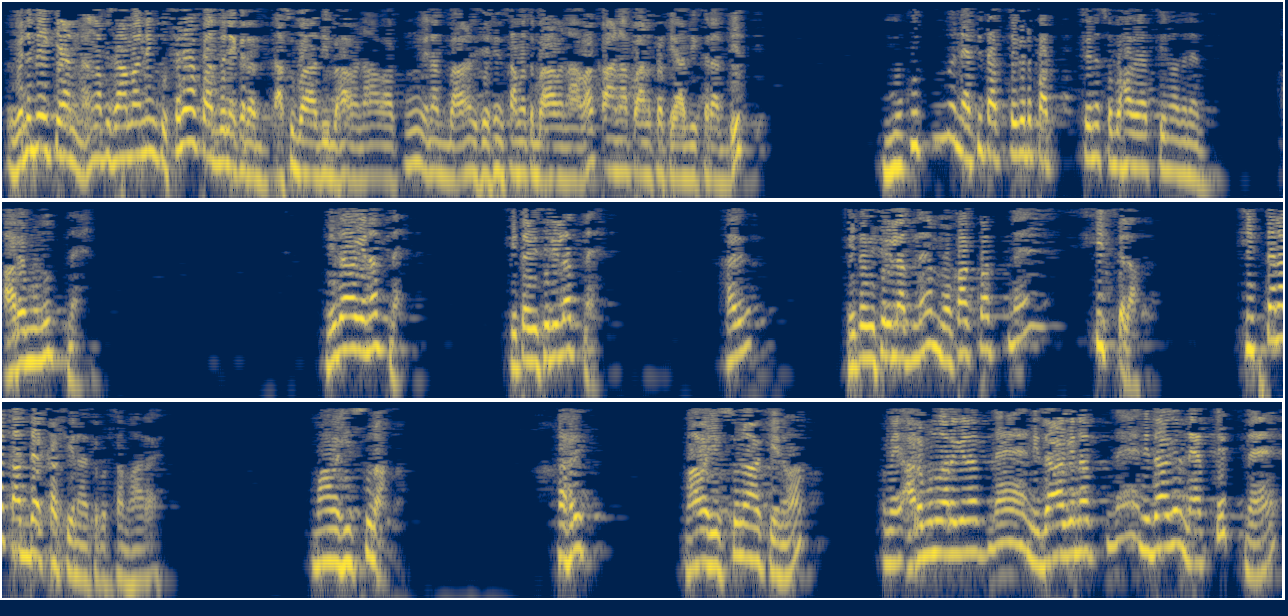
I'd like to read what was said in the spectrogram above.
වෙන දෙයක් කියන්නම් අපි සාමාන්‍යයෙන් කුසලයක් වර්ධනය කරද්දී අසුභාදී භාවනාවක් වෙනත් භාවනා විශේෂයෙන් සමත භාවනාවක් ආනාපාන සති ආදී කරද්දී මුකුත්ම නැති තත්යකටපත් වෙන ස්වභාවයක් තියෙනවද නැද්ද? අරමුණුත් නැහැ. නිදාගෙනත් නැහැ. හිත විසිරිලත් නැහැ. හරිද? හිත විසිරිලත් නැහැ මොකක්වත් නැහැ හිස් වෙලා. හිස් තැනක් අත්දැක්කා කියනවා එතකොට සමහර අය. මාව හිස් වුණා. හරි? මාව හිස් වුණා කියනවා මේ අරමුණු අරගෙනත් නැහැ, නිදාගෙනත් නැහැ, නිදාගෙන නැත්තේත් නැහැ.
